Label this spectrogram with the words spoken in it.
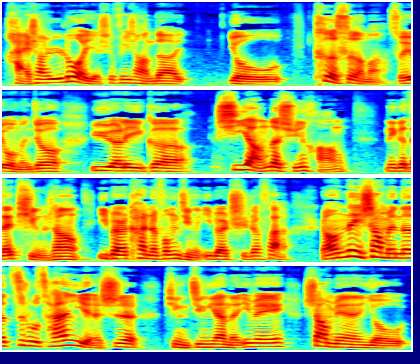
海上日落也是非常的有特色嘛，所以我们就预约了一个夕阳的巡航，那个在艇上一边看着风景，一边吃着饭。然后那上面的自助餐也是挺惊艳的，因为上面有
